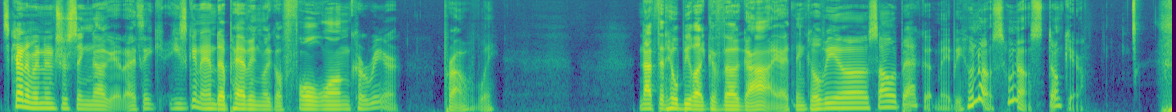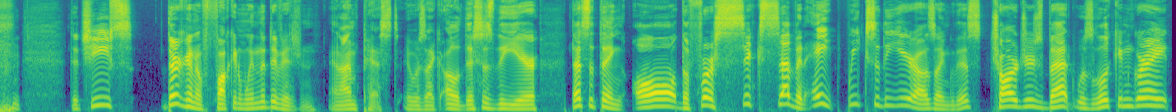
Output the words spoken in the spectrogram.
it's kind of an interesting nugget. I think he's going to end up having like a full long career, probably. Not that he'll be like the guy. I think he'll be a solid backup, maybe. Who knows? Who knows? Don't care. the Chiefs, they're gonna fucking win the division, and I'm pissed. It was like, oh, this is the year. That's the thing. All the first six, seven, eight weeks of the year, I was like, this Chargers bet was looking great.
